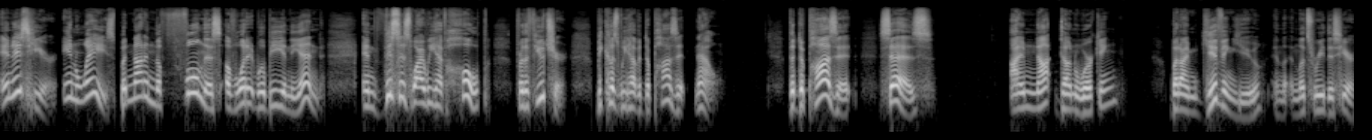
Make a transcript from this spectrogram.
and is here in ways but not in the fullness of what it will be in the end and this is why we have hope for the future because we have a deposit now the deposit says I'm not done working, but I'm giving you, and, and let's read this here.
